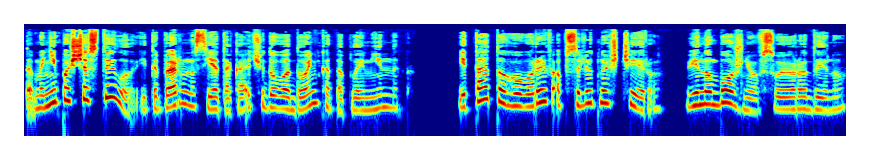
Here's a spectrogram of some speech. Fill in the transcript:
Та мені пощастило, і тепер у нас є така чудова донька та племінник. І тато говорив абсолютно щиро він обожнював свою родину,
